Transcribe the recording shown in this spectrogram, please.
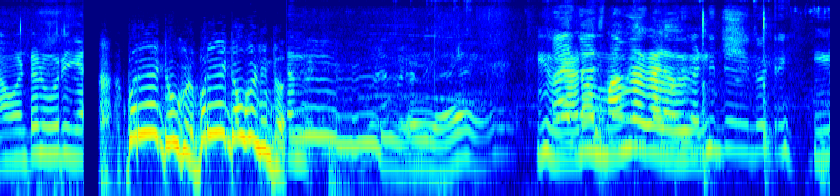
ನಾವು ಹೊಂಟನ ಊರಿಗೆ. ಇವು ಎರಡು ಮಂಗಗಳು. ಇವು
